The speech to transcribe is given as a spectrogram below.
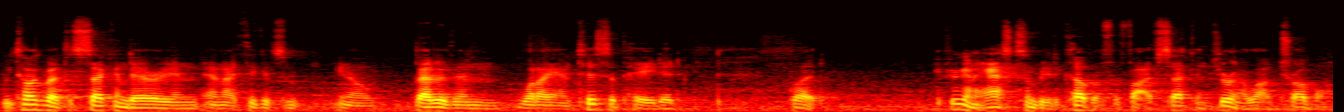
we talk about the secondary, and, and I think it's you know better than what I anticipated. But if you're going to ask somebody to cover for five seconds, you're in a lot of trouble.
